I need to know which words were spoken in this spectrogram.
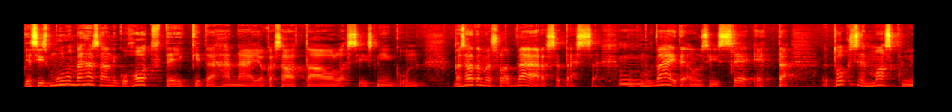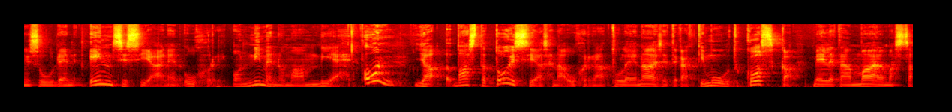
Ja siis mulla on vähän sellainen niin kuin hot take tähän näin, joka saattaa olla siis niin kuin, mä saatan myös olla väärässä tässä, mm. mutta mun väite on siis se, että toksisen maskuliinisuuden ensisijainen uhri on nimenomaan miehet. On! Ja vasta toissijaisena uhrina tulee naiset ja kaikki muut, koska me eletään maailmassa,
